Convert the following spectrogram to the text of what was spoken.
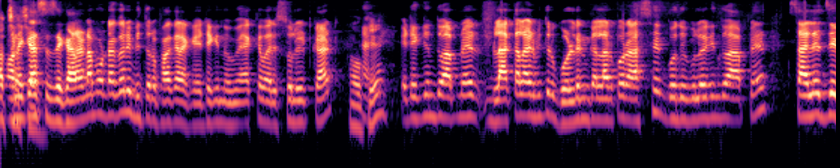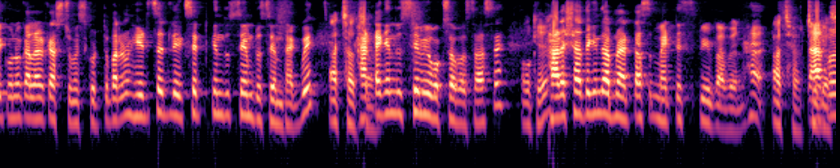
আচ্ছা, অনেকে আছে যে গাড়াটা মোটা করে ভিতরে ফাঁকা রাখে এটা কিন্তু একেবারে সলিড কাট ওকে এটা কিন্তু আপনার ব্ল্যাক কালার ভিতরে গোল্ডেন কালার করে আছে গদিগুলো কিন্তু আপনার চাইলে যে কোনো কালার কাস্টমাইজ করতে পারবেন। হেডসেট লেগসেট কিন্তু সেম টু সেম থাকবে। আচ্ছা আচ্ছা। খাটটা কিন্তু সেমি বক্স অবস্থা আছে। ওকে খাটের সাথে কিন্তু আপনার একটা ম্যাট্রেস স্প্রে পাবেন হ্যাঁ? আচ্ছা তারপর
